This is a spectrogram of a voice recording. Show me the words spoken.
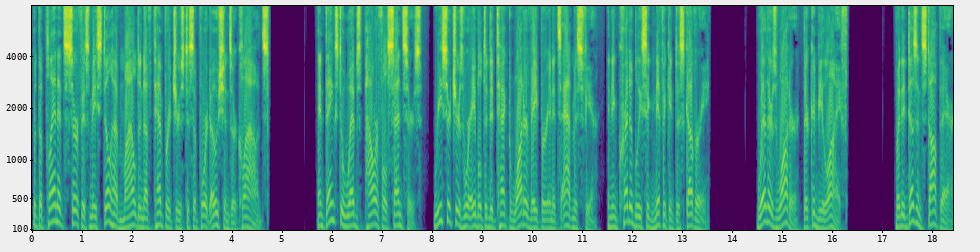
but the planet's surface may still have mild enough temperatures to support oceans or clouds. And thanks to Webb's powerful sensors, researchers were able to detect water vapor in its atmosphere, an incredibly significant discovery. Where there's water, there could be life. But it doesn't stop there.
